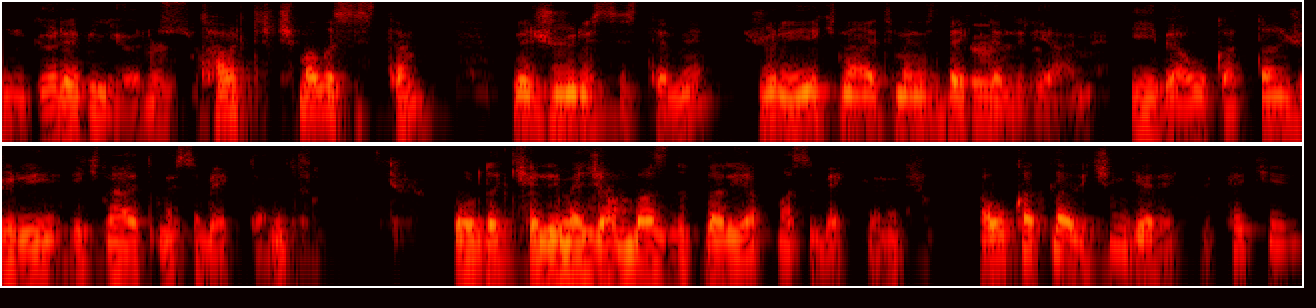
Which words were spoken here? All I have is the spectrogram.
bunu görebiliyoruz. Evet. Tartışmalı sistem ve jüri sistemi, jüriyi ikna etmeniz beklenir evet. yani. İyi bir avukattan jüriyi ikna etmesi beklenir. Orada kelime cambazlıkları yapması beklenir. Avukatlar için gerekli. Peki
